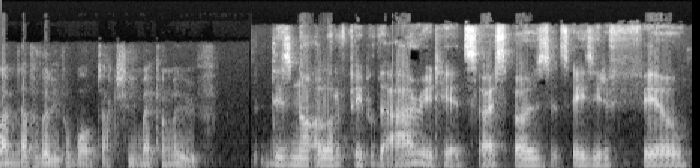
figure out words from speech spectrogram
I'm never really the one to actually make a move. There's not a lot of people that are redheads, so I suppose it's easy to feel.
